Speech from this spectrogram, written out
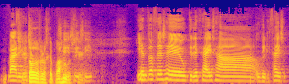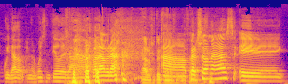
Varios. todos los que podamos. Sí, sí, sí. Y entonces eh, utilizáis a utilizáis, cuidado, en el buen sentido de la palabra, a, los a personas eh,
